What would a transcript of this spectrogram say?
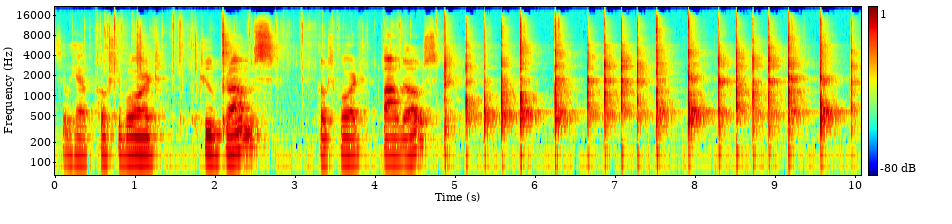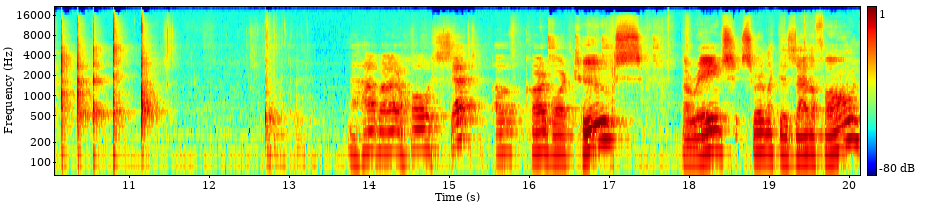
So we have poster board tube drums, poster board bongos. Now how about a whole set of cardboard tubes arranged sort of like a xylophone,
